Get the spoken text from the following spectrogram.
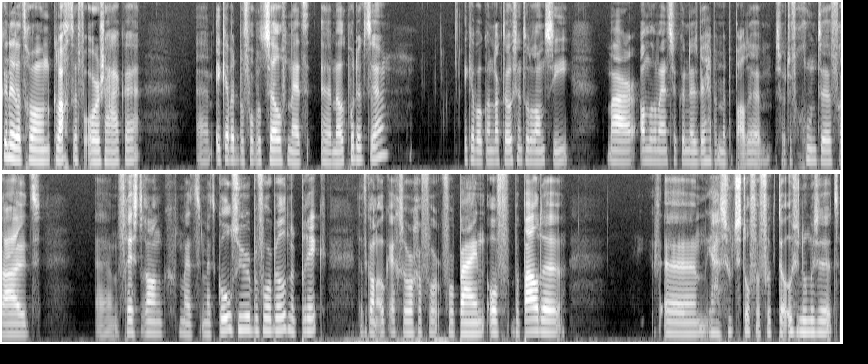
kunnen dat gewoon klachten veroorzaken. Um, ik heb het bijvoorbeeld zelf met uh, melkproducten. Ik heb ook een lactose-intolerantie. Maar andere mensen kunnen het weer hebben met bepaalde soorten groenten, fruit, um, frisdrank met, met koolzuur bijvoorbeeld, met prik. Dat kan ook echt zorgen voor, voor pijn. Of bepaalde um, ja, zoetstoffen, fructose noemen ze het.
